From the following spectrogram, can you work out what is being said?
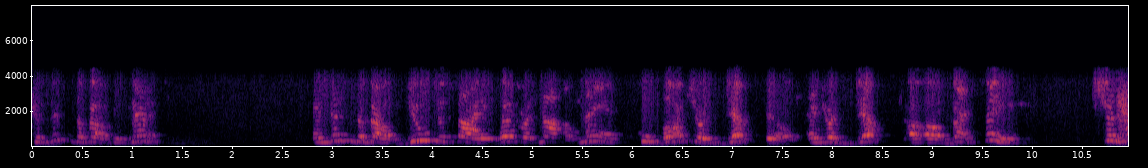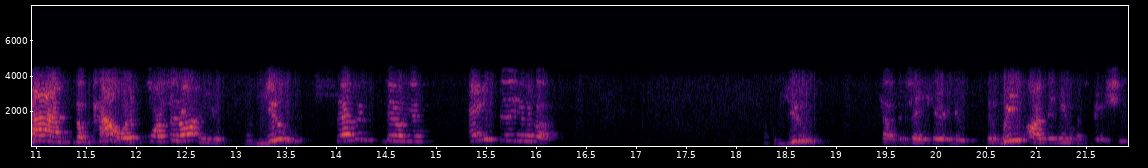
because this is about humanity. And this is about you deciding whether or not a man who bought your death pill and your death uh, uh, vaccine should have the power to force it on you. Mm-hmm. You, seven billion, eight billion of us, you have to take care of you. We are the human species.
